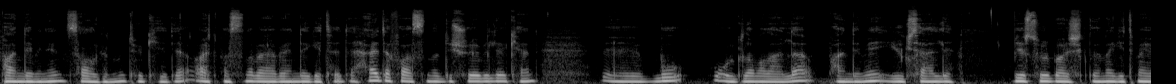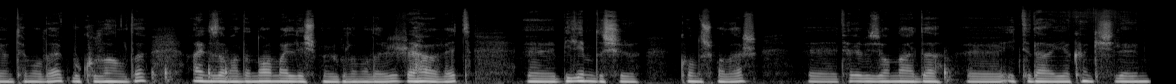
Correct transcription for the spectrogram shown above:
pandeminin, salgının Türkiye'de artmasını beraberinde getirdi. Her defasında düşürebilirken e, bu uygulamalarla pandemi yükseldi. Bir sürü bağışıklığına gitme yöntemi olarak bu kullanıldı. Aynı zamanda normalleşme uygulamaları, rehavet, bilim dışı konuşmalar, televizyonlarda iktidara yakın kişilerin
